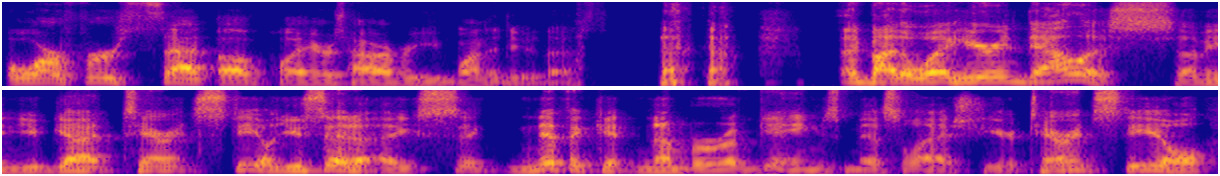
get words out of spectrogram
or first set of players, however you want to do this. and by the way, here in Dallas, I mean you've got Terence Steele. You said a significant number of games missed last year. Terence Steele,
